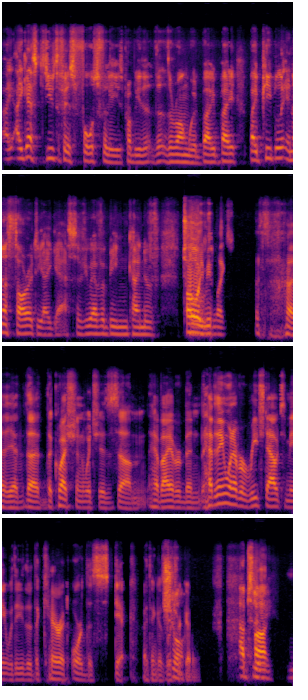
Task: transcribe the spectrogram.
I, I, guess to use the phrase forcefully is probably the, the, the, wrong word by by by people in authority. I guess. Have you ever been kind of? Told... Oh, you mean like yeah, the the question, which is, um, have I ever been? Have anyone ever reached out to me with either the carrot or the stick? I think is what sure. you're getting. Absolutely. Uh,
